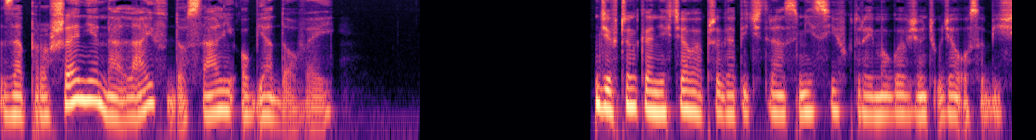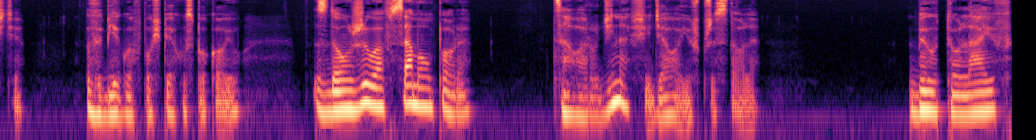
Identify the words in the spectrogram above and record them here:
Zaproszenie na live do sali obiadowej. Dziewczynka nie chciała przegapić transmisji, w której mogła wziąć udział osobiście. Wybiegła w pośpiechu z pokoju. Zdążyła w samą porę. Cała rodzina siedziała już przy stole. Był to live,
